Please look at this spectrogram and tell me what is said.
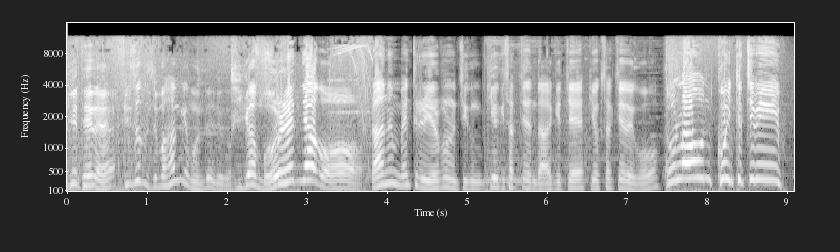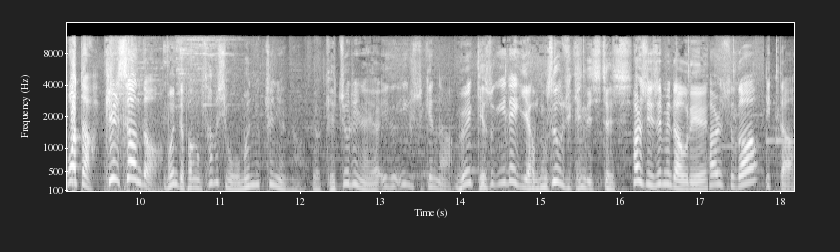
이게 되네. 빈서도 정말 한게 뭔데 저거? 지가 뭘 했냐고. 라는 멘트를 여러분은 지금 기억이 삭제된다. 알겠지? 기억 삭제되고. 놀라운 코인 특집이 왔다. 길선더 뭔데 방금 35만 6천이었나? 야 개쫄이네. 야 이거 이길 수 있겠나? 왜 계속 이 덱이야? 무서워 죽겠네 진짜 할 수 있습니다 우리. 할 수가 있다.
